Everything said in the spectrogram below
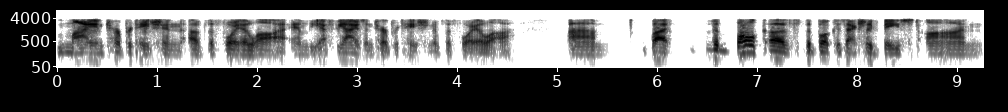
my interpretation of the FOIA law and the FBI's interpretation of the FOIA law. Um, but the bulk of the book is actually based on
